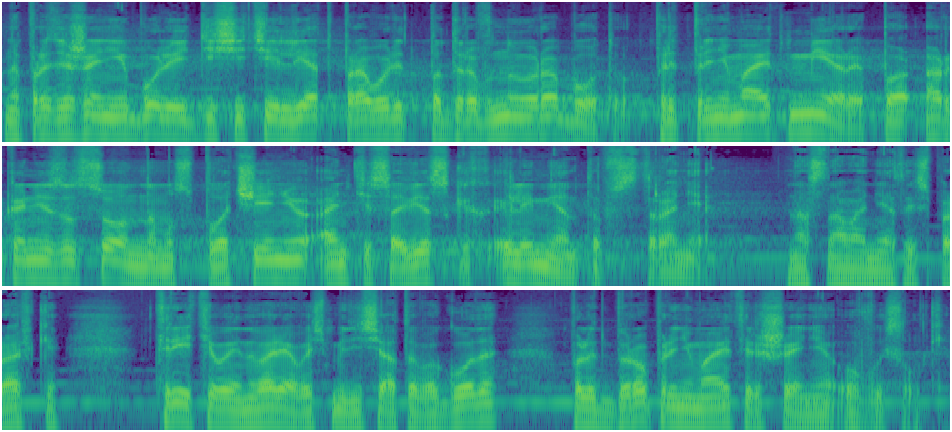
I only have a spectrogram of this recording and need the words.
на протяжении более 10 лет проводит подрывную работу, предпринимает меры по организационному сплочению антисоветских элементов в стране. На основании этой справки 3 января 80 -го года Политбюро принимает решение о высылке.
